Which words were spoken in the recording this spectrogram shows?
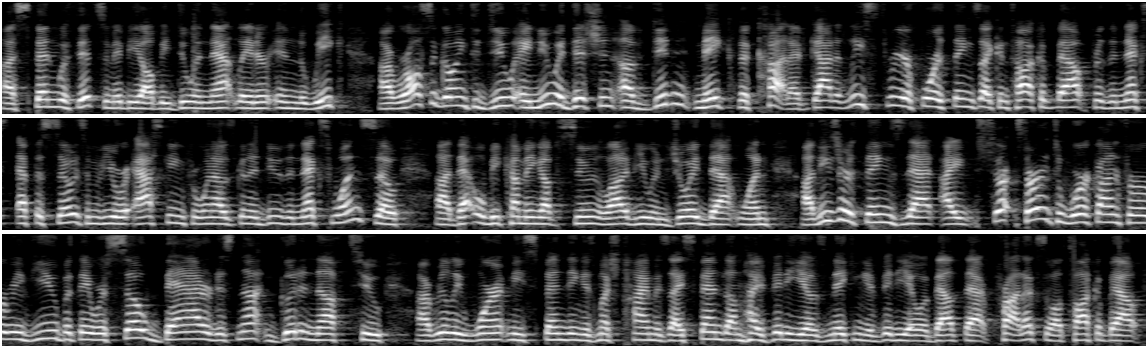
uh, spend with it. So maybe I'll be doing that later in the week. Uh, we're also going to do a new edition of Didn't Make the Cut. I've got at least three or four things I can talk about for the next episode. Some of you were asking for when I was going to do the next one, so uh, that will be coming up soon. A lot of you enjoyed that one. Uh, these are things that I start, started to work on for a review, but they were so bad or just not good enough to uh, really warrant me spending as much time as I spend on my videos making a video about that product. So I'll talk about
